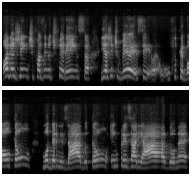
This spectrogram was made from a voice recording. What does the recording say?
Olha a gente fazendo diferença". E a gente vê esse o futebol tão modernizado, tão empresariado, né?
